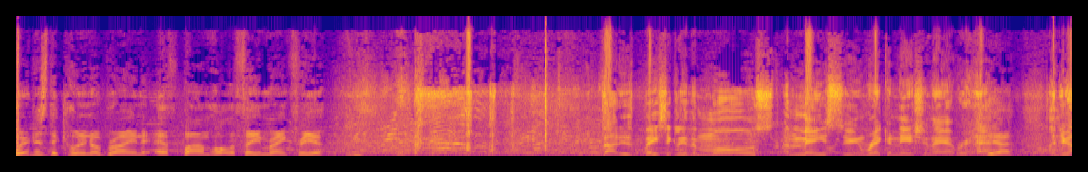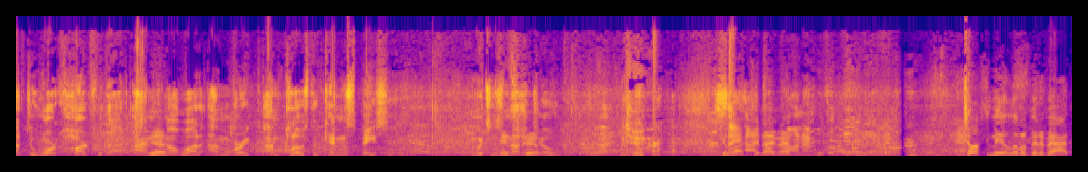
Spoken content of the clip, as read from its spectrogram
where does the Conan O'Brien F Bomb Hall of Fame rank for you? That is basically the most amazing recognition I ever had. Yeah. And you have to work hard for that. And Yeah. you know what? I'm very I'm close to Kevin Spacey, which is It's not true. a joke. All right. Say hi tonight, to man. Talk to me a little bit about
